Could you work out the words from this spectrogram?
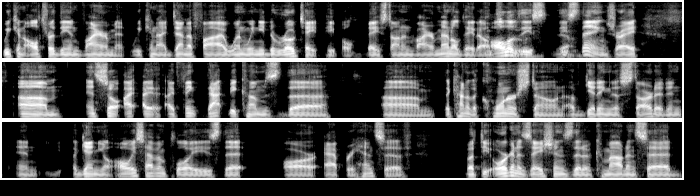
we can alter the environment we can identify when we need to rotate people based on environmental data all of these Yeah. these things right um and so I, I i think that becomes the um the kind of the cornerstone of getting this started. And and again you'll always have employees that are apprehensive but the organizations that have come out and said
